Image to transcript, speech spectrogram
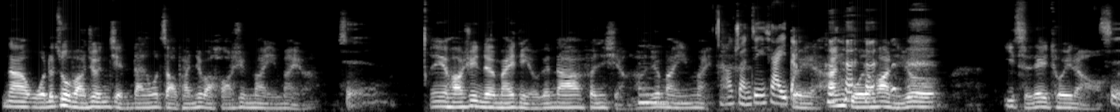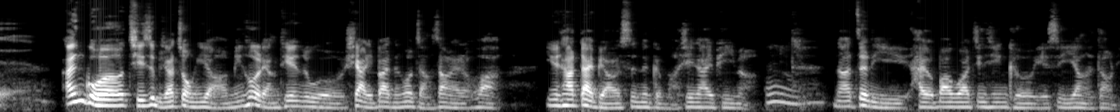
那我的做法就很简单，我早盘就把华讯卖一卖嘛。是，因为华讯的买点有跟大家分享，然后就卖一卖，然后转进下一档。对啊，安国的话你就以此类推了哦。是，安国其实比较重要啊。明后两天如果下礼拜能够涨上来的话，因为它代表的是那个嘛新 IP 嘛。嗯。那这里还有包括金星科也是一样的道理。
